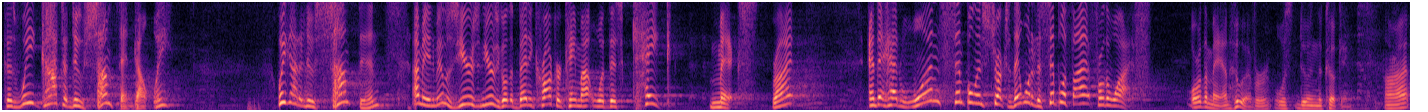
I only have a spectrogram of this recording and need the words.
Because we got to do something, don't we? We got to do something. I mean, it was years and years ago that Betty Crocker came out with this cake mix, right? And they had one simple instruction. They wanted to simplify it for the wife or the man, whoever was doing the cooking, all right?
